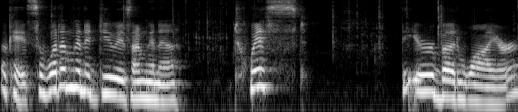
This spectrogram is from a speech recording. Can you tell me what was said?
Okay, so what I'm going to do is I'm going to twist the earbud wire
